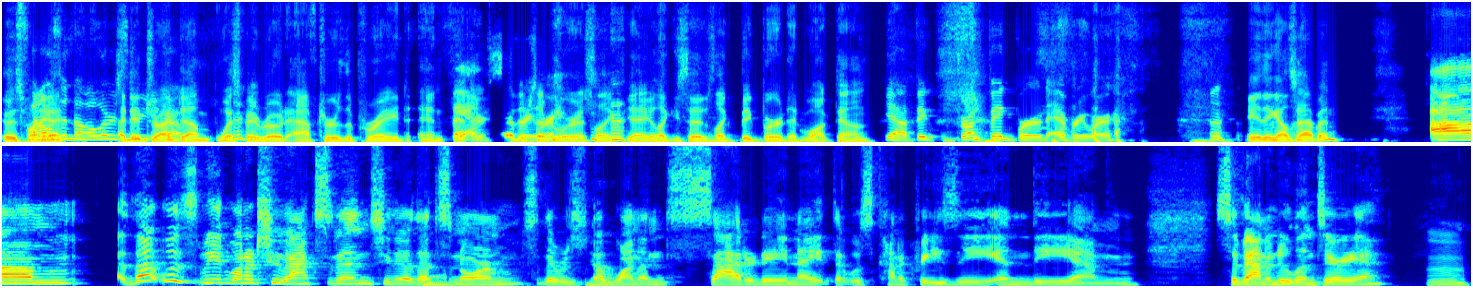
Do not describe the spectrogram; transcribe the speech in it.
it was funny. I- thousand dollars. I did drive down West Bay Road after the parade, and yeah, Feathers feathers everywhere. everywhere. It's like yeah, like you said, it's like Big Bird had walked down. Yeah, big drunk big bird everywhere. Anything else happen? Um, that was we had one or two accidents. You know, that's norm. So there was Yeah. a one on Saturday night that was kind of crazy in the um, Savannah Newlands area. Mm.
